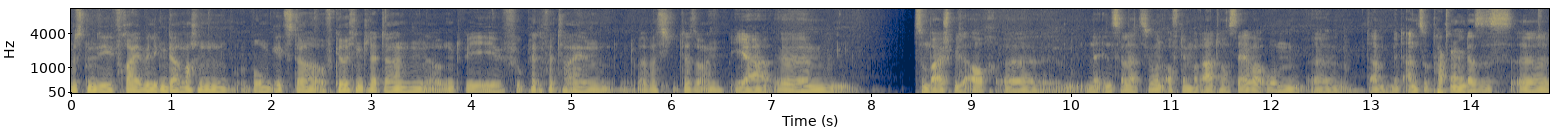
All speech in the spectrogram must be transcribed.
müssten die Freiwilligen da machen? Worum geht es da? Auf Kirchen klettern, irgendwie Flugblätter verteilen? Was steht da so an? Ja, ähm, zum Beispiel auch äh, eine Installation auf dem Rathaus selber oben äh, damit anzupacken. Das ist äh,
